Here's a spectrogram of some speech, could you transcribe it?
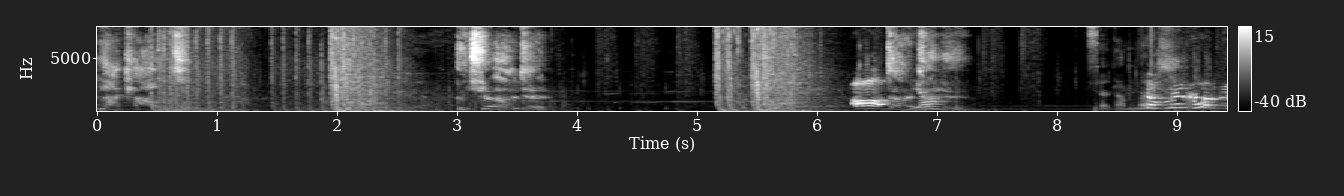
Knockout. Üçü öldü. Aa Dört ya. ölü. Selamlar. Ya bırak abi.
